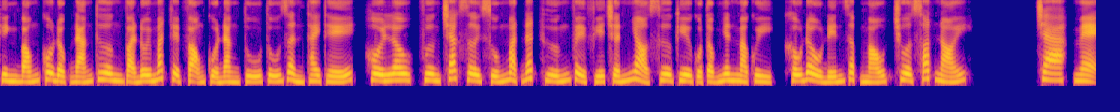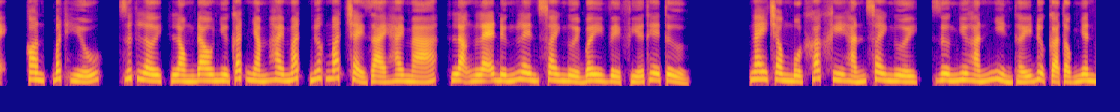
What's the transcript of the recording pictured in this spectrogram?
hình bóng cô độc đáng thương và đôi mắt tuyệt vọng của đằng tú tú dần thay thế, hồi lâu, phương Trác rơi xuống mặt đất hướng về phía chấn nhỏ xưa kia của tộc nhân mà quỳ, khấu đầu đến dập máu, chua xót nói. Cha, mẹ, con, bất hiếu, dứt lời, lòng đau như cắt nhắm hai mắt, nước mắt chảy dài hai má, lặng lẽ đứng lên xoay người bay về phía thê tử. Ngay trong một khắc khi hắn xoay người, dường như hắn nhìn thấy được cả tộc nhân,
